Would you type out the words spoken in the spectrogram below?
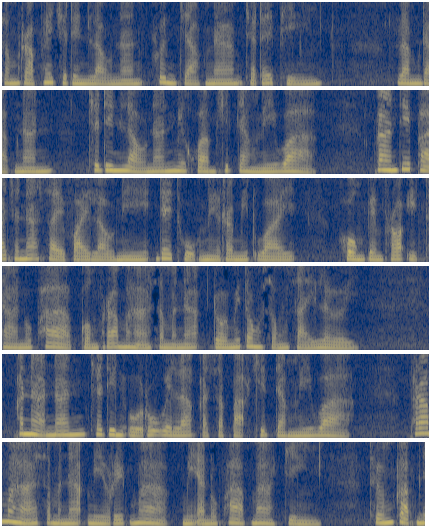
สำหรับให้ชดินเหล่านั้นขึ้นจากน้ำจะได้ผิง ลำดับนั้นชดินเหล่านั้นมีความคิดดังนี้ว่า การที่ภาชนะใส่ไฟเหล่านี้ได้ถูกเนรมิตไว้ คงเป็นเพราะอิทธานุภาพของพระมหาสมณะโดยไม่ต้องสงสัยเลย ขณะนั้นชดินอุรุเวลากัสปะคิดดังนี้ว่า พระมหาสมณะมีฤทธิ์มากมีอนุภาพมากจริง ถึงกับเน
